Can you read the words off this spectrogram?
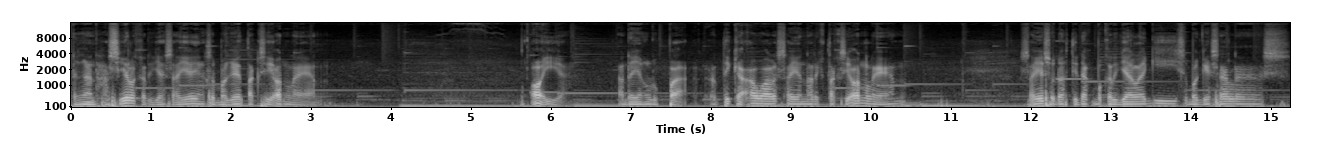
dengan hasil kerja saya yang sebagai taksi online. Oh iya ada yang lupa. Ketika awal saya narik taksi online saya sudah tidak bekerja lagi sebagai sales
